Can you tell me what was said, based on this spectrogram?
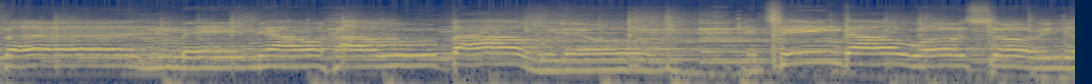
分每秒毫无保留，能倾倒我所有，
